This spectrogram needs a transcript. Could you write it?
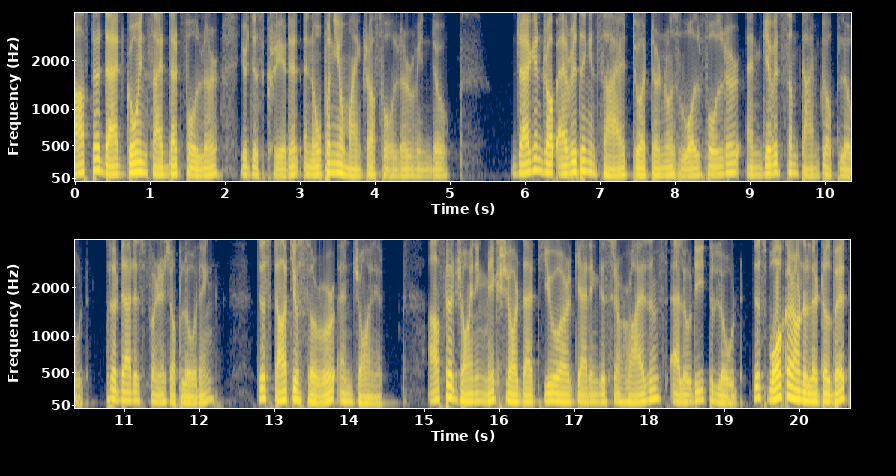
After that, go inside that folder you just created and open your Minecraft folder window. Drag and drop everything inside to Aternos world folder and give it some time to upload. After that is finished uploading, just start your server and join it. After joining, make sure that you are getting Distant Horizons LOD to load. Just walk around a little bit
